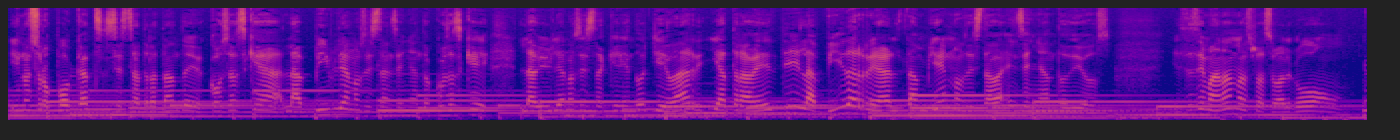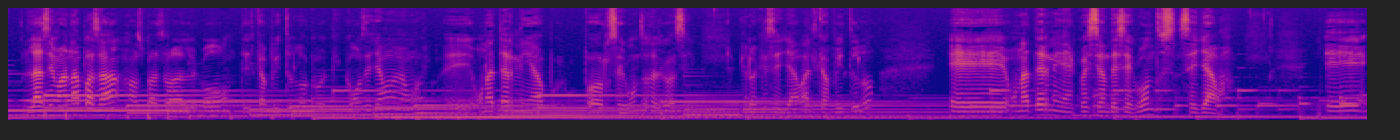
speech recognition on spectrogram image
Y nuestro podcast se está tratando de cosas que la Biblia nos está enseñando, cosas que la Biblia nos está queriendo llevar y a través de la vida real también nos estaba enseñando Dios semana nos pasó algo, la semana pasada nos pasó algo del capítulo, ¿cómo se llama mi amor? Eh, una eternidad por, segundos, algo así, creo que se llama el capítulo. Eh, una eternidad en cuestión de segundos se llama. Eh,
